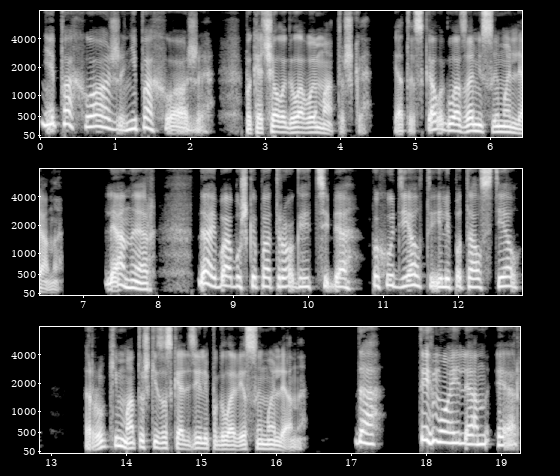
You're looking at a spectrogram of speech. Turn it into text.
«Не похоже, не похоже», — покачала головой матушка и отыскала глазами сына Ляна. «Леонер, дай бабушка потрогает тебя. Похудел ты или потолстел?» Руки матушки заскользили по голове сына Ляна. «Да, ты мой Лян-Эр.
